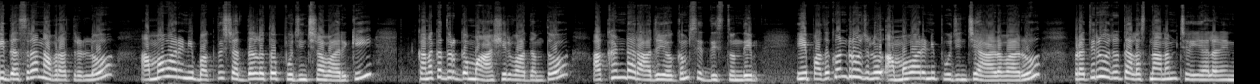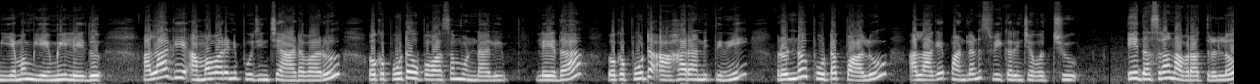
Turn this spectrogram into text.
ఈ దసరా నవరాత్రుల్లో అమ్మవారిని భక్తి శ్రద్ధలతో పూజించిన వారికి కనకదుర్గమ్మ ఆశీర్వాదంతో అఖండ రాజయోగం సిద్ధిస్తుంది. ఈ పదకొండు రోజులు అమ్మవారిని పూజించే ఆడవారు ప్రతిరోజు తలస్నానం చేయాలనే నియమం ఏమీ లేదు. అలాగే అమ్మవారిని పూజించే ఆడవారు ఒక పూట ఉపవాసం ఉండాలి. లేదా ఒక పూట ఆహారాన్ని తిని రెండో పూట పాలు అలాగే పండ్లను స్వీకరించవచ్చు. ఈ దసరా నవరాత్రుల్లో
